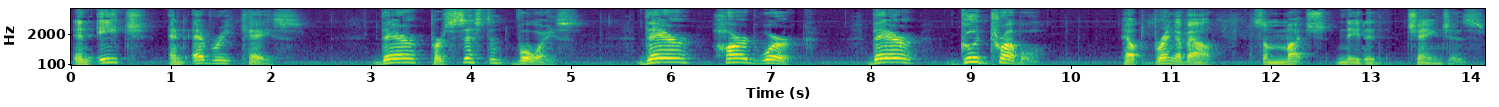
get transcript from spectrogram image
In each and every case, their persistent voice, their hard work, their good trouble helped bring about some much needed changes.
